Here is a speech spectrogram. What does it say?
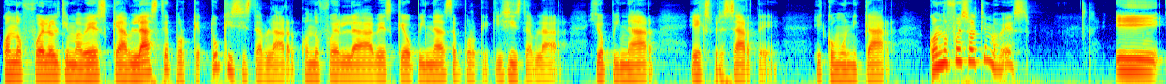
¿Cuándo fue la última vez que hablaste porque tú quisiste hablar? ¿Cuándo fue la vez que opinaste porque quisiste hablar y opinar y expresarte y comunicar? ¿Cuándo fue esa última vez? Y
